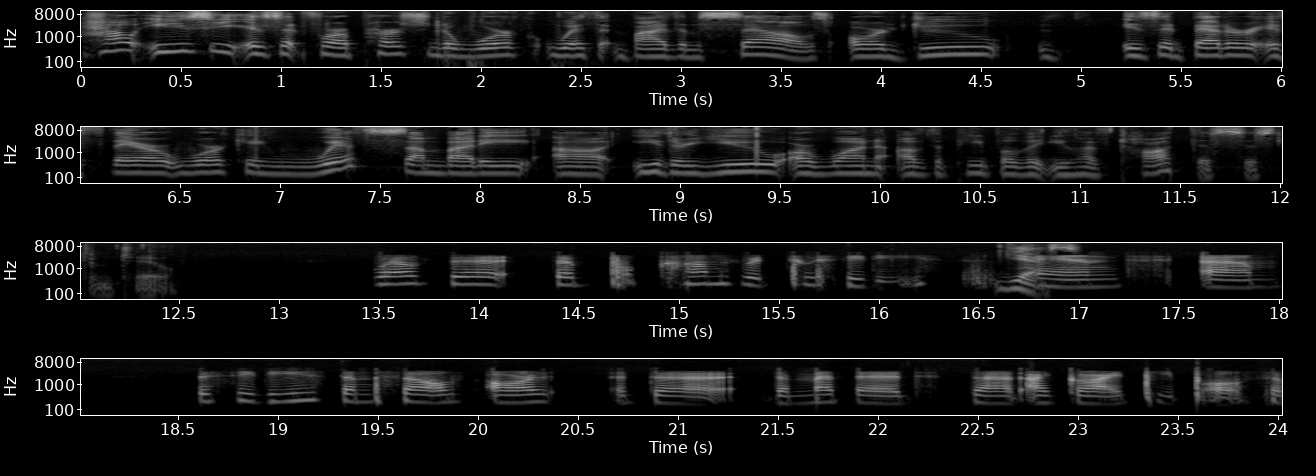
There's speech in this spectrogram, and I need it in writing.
how easy is it for a person to work with it by themselves or do is it better if they're working with somebody, uh, either you or one of the people that you have taught this system to? Well, the the book comes with two CDs. Yes. And um, the CDs themselves are the the method that I guide people, so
